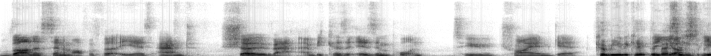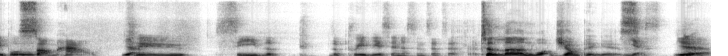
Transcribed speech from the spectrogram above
run a cinema for thirty years and show that, and because it is important to try and get communicate the, the message young to people people somehow. Yeah. To, to see the the previous innocence, etc. To learn what jumping is. Yes. Yeah.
